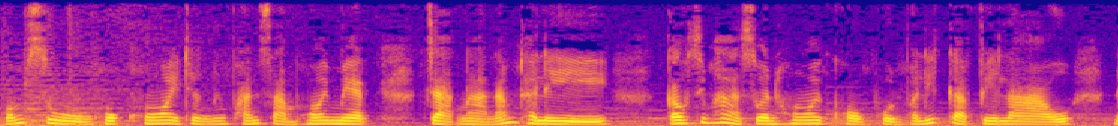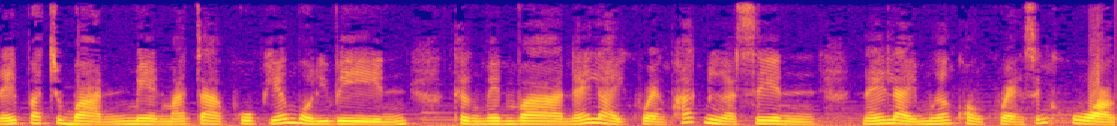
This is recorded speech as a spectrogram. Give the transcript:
ความสูง 600 ถึง 1,300 เมตร จากหน้าน้ำทะเล 95 ส่วนห้อยของผลผลิตกาแฟลาว ในปัจจุบันแมนมาจากผู้เพียงบริเวณ ถึงแมนว่าในหลายแขวงภาคเหนือเส้น ในหลายเมืองของแขวงเส้นขวาง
